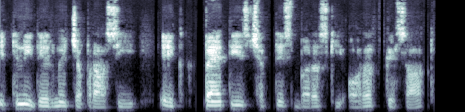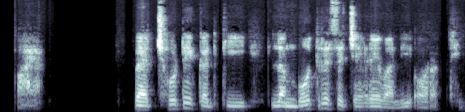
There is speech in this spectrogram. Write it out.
इतनी देर में चपरासी एक पैंतीस छत्तीस बरस की औरत के साथ आया। वह छोटे कद की लंबोतरे से चेहरे वाली औरत थी।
